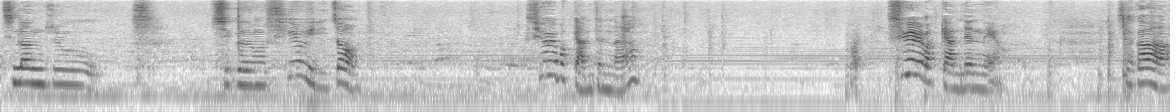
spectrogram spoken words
지난주 지금 수요일이죠? 수요일밖에 안 됐나요? 수요일밖에 안 됐네요. 제가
